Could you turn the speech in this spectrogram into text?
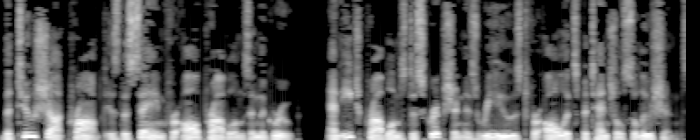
The two shot prompt is the same for all problems in the group, and each problem's description is reused for all its potential solutions.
